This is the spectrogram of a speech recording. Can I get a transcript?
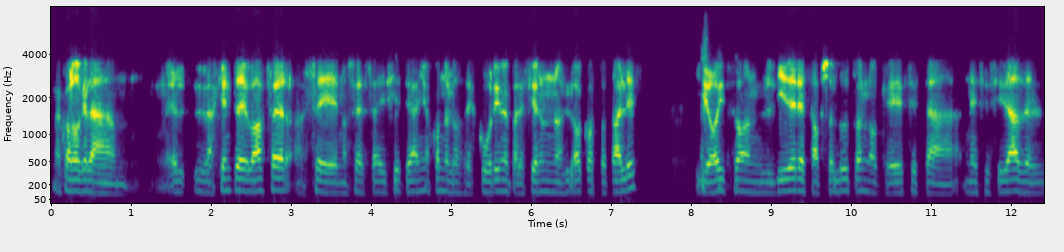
Me acuerdo que la, la gente de Buffer hace, no sé, 6, 7 años cuando los descubrí me parecieron unos locos totales y hoy son líderes absolutos en lo que es esta necesidad del,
